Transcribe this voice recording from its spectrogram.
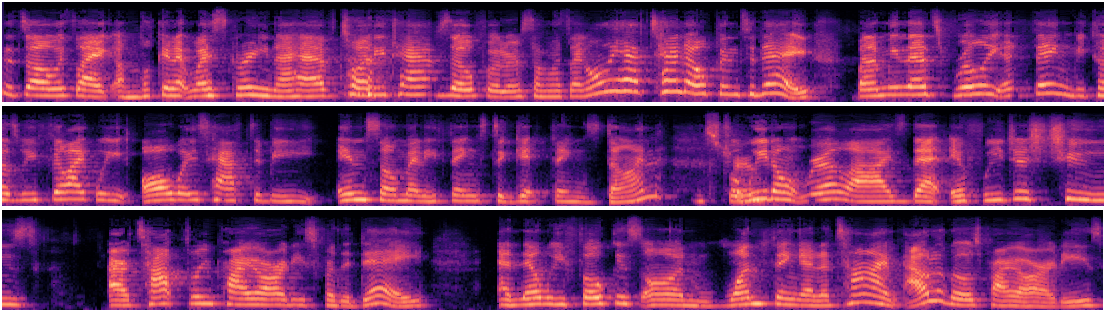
it's always like I'm looking at my screen. I have 20 tabs open, or someone's like, I "Only have 10 open today." But I mean, that's really a thing because we feel like we always have to be in so many things to get things done. It's true. But we don't realize that if we just choose our top three priorities for the day, and then we focus on one thing at a time out of those priorities,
